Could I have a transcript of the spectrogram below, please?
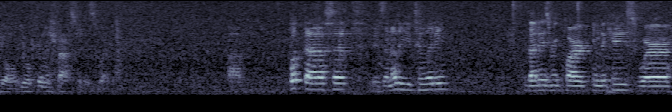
you'll, you'll finish faster this way. Put dataset is another utility that is required in the case where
